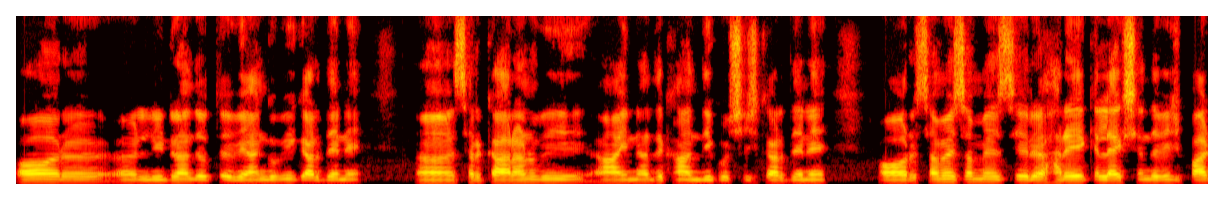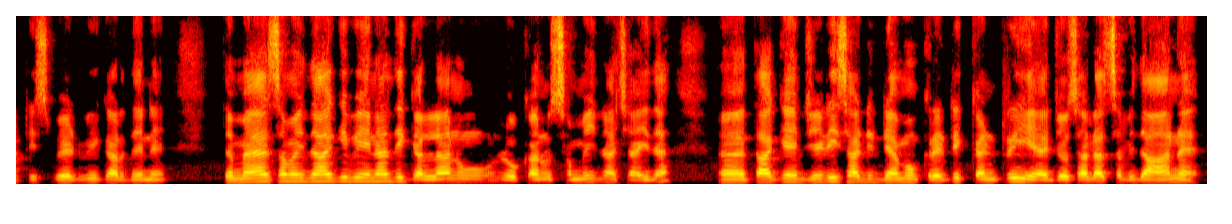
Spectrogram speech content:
ਔਰ ਲੀਡਰਾਂ ਦੇ ਉੱਤੇ ਵਿਅੰਗ ਵੀ ਕਰਦੇ ਨੇ ਸਰਕਾਰਾਂ ਨੂੰ ਵੀ ਆਇਨਾ ਦਿਖਾਉਣ ਦੀ ਕੋਸ਼ਿਸ਼ ਕਰਦੇ ਨੇ ਔਰ ਸਮੇਂ-ਸਮੇਂ ਸਿਰ ਹਰੇਕ ਇਲੈਕਸ਼ਨ ਦੇ ਵਿੱਚ ਪਾਰਟਿਸਿਪੇਟ ਵੀ ਕਰਦੇ ਨੇ। ਤੇ ਮੈਂ ਸਮਝਦਾ ਕਿ ਵੀ ਇਹਨਾਂ ਦੀ ਗੱਲਾਂ ਨੂੰ ਲੋਕਾਂ ਨੂੰ ਸਮਝਣਾ ਚਾਹੀਦਾ ਤਾਂ ਕਿ ਜਿਹੜੀ ਸਾਡੀ ਡੈਮੋਕ੍ਰੈਟਿਕ ਕੰਟਰੀ ਹੈ, ਜੋ ਸਾਡਾ ਸੰਵਿਧਾਨ ਹੈ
